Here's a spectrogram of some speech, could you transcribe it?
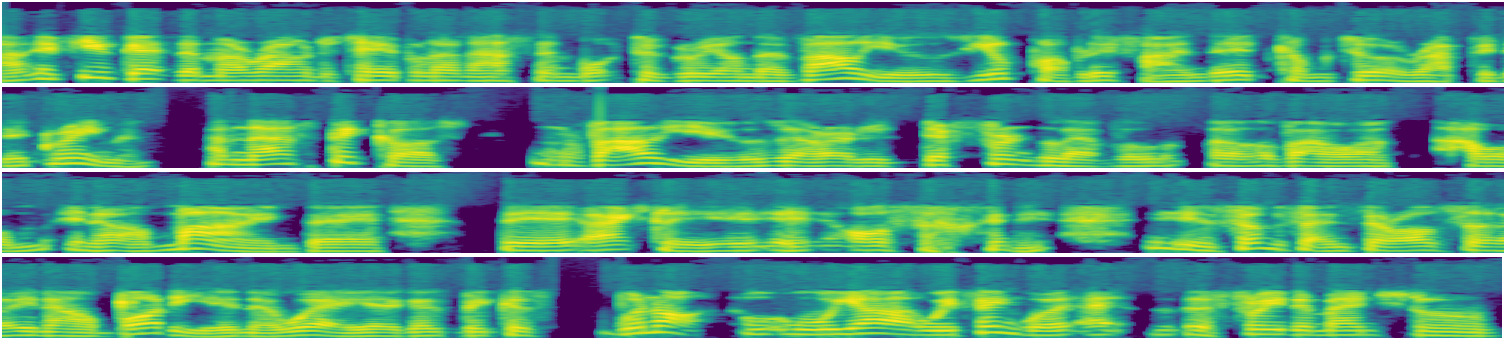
Uh, if you get them around a table and ask them what to agree on their values, you'll probably find they'd come to a rapid agreement. And that's because values are at a different level of our, our in our mind. They're they actually also, in some sense, they're also in our body in a way because we're not, we are, we think we're a three dimensional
